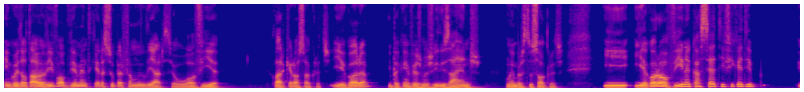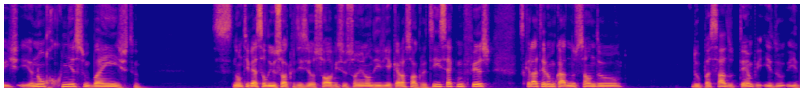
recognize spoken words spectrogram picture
enquanto ele estava vivo, obviamente que era super familiar. Se eu o ouvia, claro que era o Sócrates. E agora, e para quem vê os meus vídeos há anos, lembra-se do Sócrates. E, e agora ouvi na cassete e fiquei tipo. "Isto- Eu não reconheço bem isto. Se não tivesse ali o Sócrates e eu só ouvisse o som, eu não diria que era o Sócrates. E isso é que me fez, se calhar, ter um bocado de noção do, do passado do tempo e do, e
